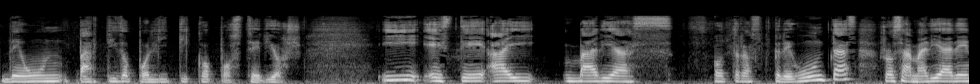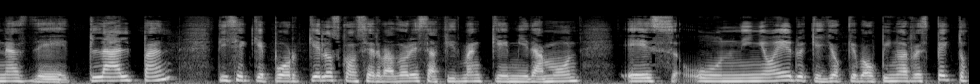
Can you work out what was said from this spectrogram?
de un partido político posterior. Y este hay varias otras preguntas. Rosa María Arenas de Tlalpan dice que por qué los conservadores afirman que Miramón es un niño héroe, que yo que opino al respecto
